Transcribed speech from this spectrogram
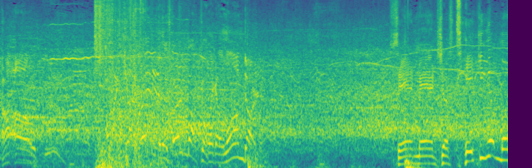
Uh-oh. My God, right into the turnbuckle. Like a lawn dart. Sandman just taking a moment.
